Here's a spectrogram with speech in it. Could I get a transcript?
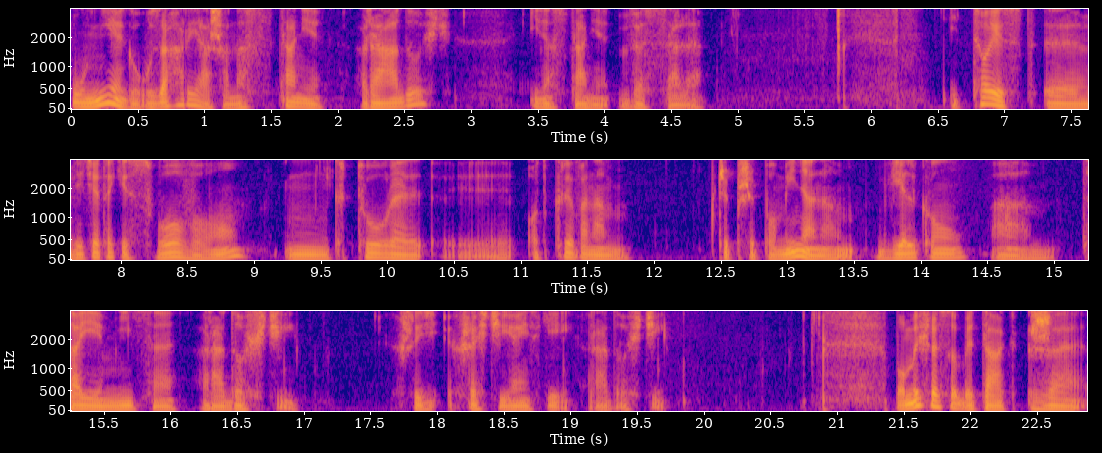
u niego, u Zachariasza nastanie radość i nastanie wesele. I to jest, wiecie, takie słowo, które e, odkrywa nam, czy przypomina nam wielką tajemnicę radości, chrze- chrześcijańskiej radości. Bo myślę sobie tak, że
